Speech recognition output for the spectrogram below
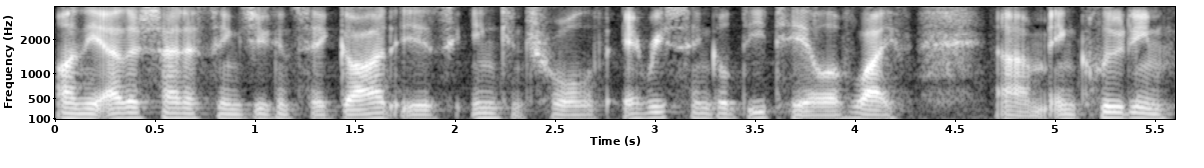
On the other side of things, you can say God is in control of every single detail of life, um, including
